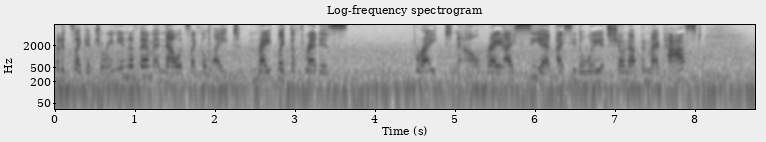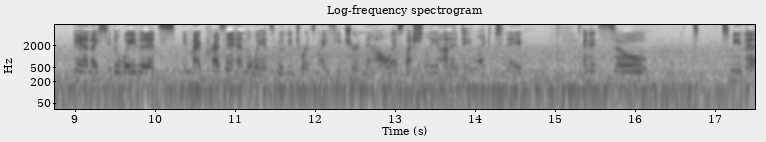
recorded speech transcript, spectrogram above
but it's like a joining of them, and now it's like a light, right? Like the thread is bright now, right? I see it. I see the way it's shown up in my past, and I see the way that it's in my present and the way it's moving towards my future now, especially on a day like today. And it's so, t- to me, the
